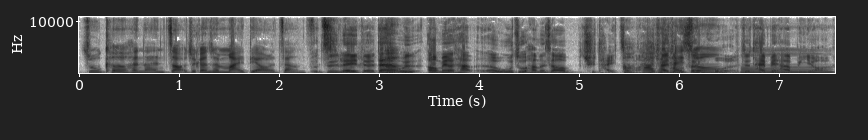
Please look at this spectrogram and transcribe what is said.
租客很难找，就干脆卖掉了这样子之类的。但是我、嗯、哦没有他呃屋主他们是要去台中啊，哦、去台中生活了，就台北他不要了。哦、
